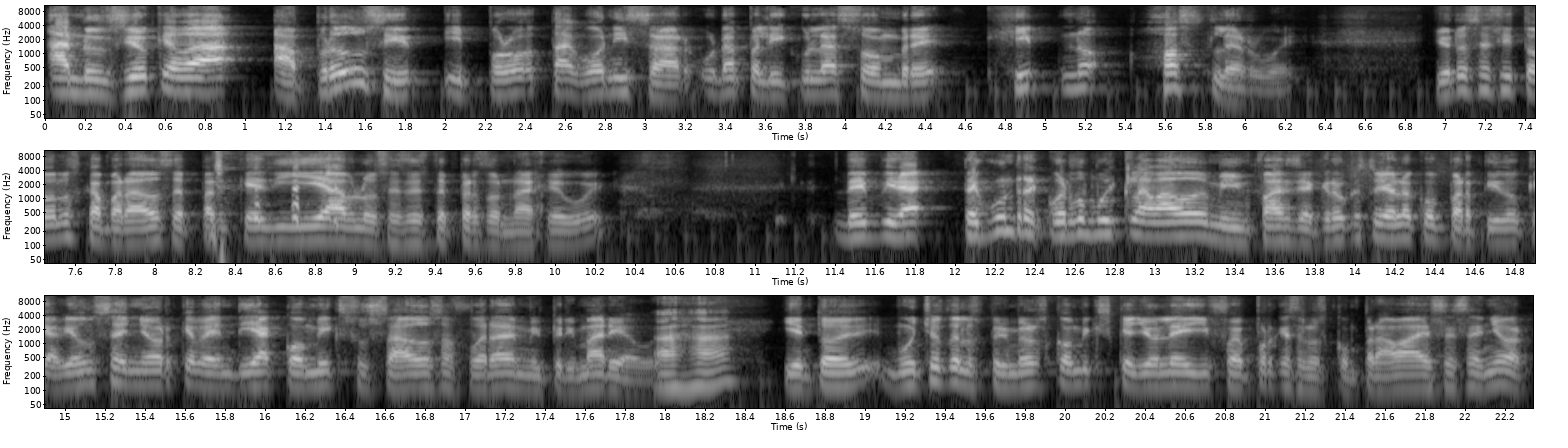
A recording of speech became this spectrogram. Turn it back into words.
anunció que va a producir y protagonizar una película sobre Hypno Hustler, güey. Yo no sé si todos los camaradas sepan qué diablos es este personaje, güey mira, tengo un recuerdo muy clavado de mi infancia, creo que esto ya lo he compartido, que había un señor que vendía cómics usados afuera de mi primaria, güey. Ajá. Y entonces muchos de los primeros cómics que yo leí fue porque se los compraba a ese señor.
